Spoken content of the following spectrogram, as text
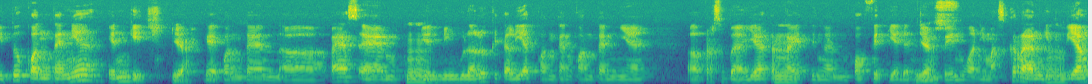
itu kontennya engage. ya. Kayak konten eh, PSM, kemudian minggu lalu kita lihat konten-kontennya eh, Persebaya terkait dengan COVID ya dan Yes. campaign Wani Maskeran gitu. Yang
